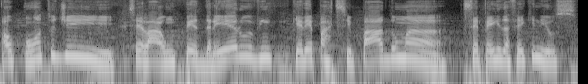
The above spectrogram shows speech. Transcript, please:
ao ponto de, sei lá, um pedreiro vir querer participar de uma CPI da fake news.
